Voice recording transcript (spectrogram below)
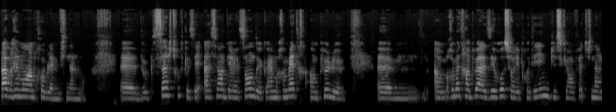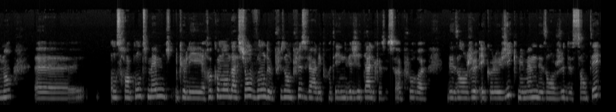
pas vraiment un problème finalement. Euh, donc, ça, je trouve que c'est assez intéressant de quand même remettre un peu le. remettre un peu à zéro sur les protéines, puisque en fait, finalement, euh, on se rend compte même que les recommandations vont de plus en plus vers les protéines végétales, que ce soit pour euh, des enjeux écologiques, mais même des enjeux de santé.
